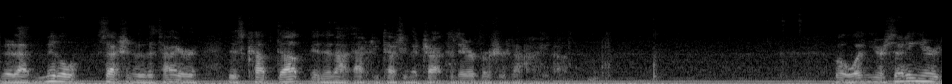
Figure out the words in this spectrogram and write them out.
that middle section of the tire is cupped up and they're not actually touching the track because air pressure is not high enough. But when you're setting your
